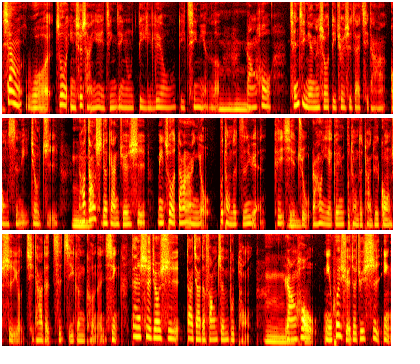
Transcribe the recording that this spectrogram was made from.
像我做影视产业已经进入第六、第七年了，嗯，然后前几年的时候，的确是在其他公司里就职，嗯，然后当时的感觉是，没错，当然有。不同的资源可以协助，嗯、然后也跟不同的团队共事，有其他的刺激跟可能性。但是就是大家的方针不同，嗯，然后你会学着去适应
